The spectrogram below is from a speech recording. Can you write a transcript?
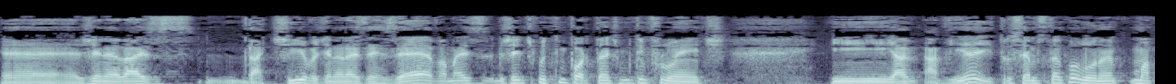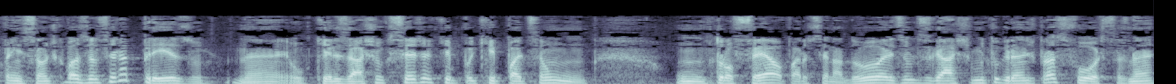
É, generais da ativa, generais da reserva, mas gente muito importante, muito influente. E havia, e trouxemos na coluna, uma apreensão de que o brasileiro seja preso, né? O que eles acham que seja, que, que pode ser um, um troféu para os senadores e um desgaste muito grande para as forças, né?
